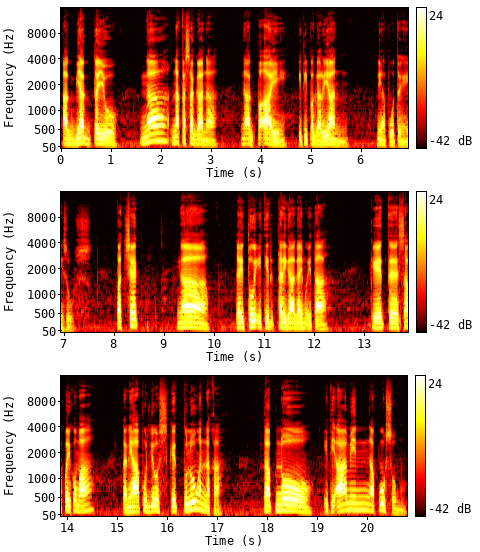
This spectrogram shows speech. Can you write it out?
agbyag tayo nga nakasagana nga agpaay iti pagarian ni Apo nga Jesus. Pacheck nga Daytoy iti tarigagay mo ita. Ket uh, sapay ko ma, taniapo Diyos, ket tulungan na ka. Tapno iti amin nga pusom,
